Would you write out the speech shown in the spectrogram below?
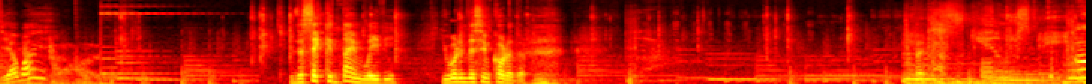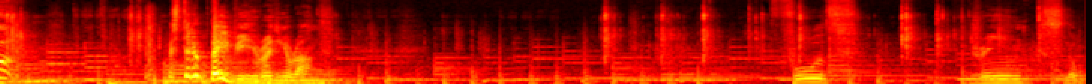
DIY? It's the second time, lady. You were in the same corridor. but, me. is there a baby running around? Food, drinks, nope.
